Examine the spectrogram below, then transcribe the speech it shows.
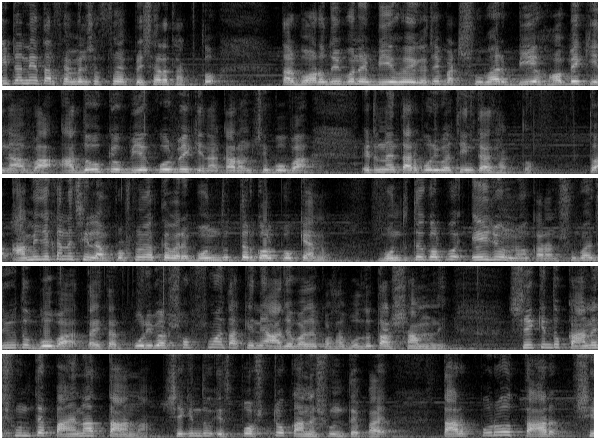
এটা নিয়ে তার ফ্যামিলি সবসময় প্রেশারে থাকতো। তার বড় দুই বোনের বিয়ে হয়ে গেছে বাট শুভার বিয়ে হবে কি না বা আদৌ কেউ বিয়ে করবে কি না কারণ সে বোবা, এটা নিয়ে তার পরিবার চিন্তায় থাকতো। তো আমি যেখানে ছিলাম, প্রশ্ন রাখতে পারে, বন্ধুত্বের গল্প কেন? বন্ধুত্বের গল্প এই জন্য, কারণ শুভা যেহেতু বোবা, তাই তার পরিবার সবসময় তাকে নিয়ে আজে বাজে কথা বলতো তার সামনে। সে কিন্তু কানে শুনতে পায় না, তা না। সে কিন্তু স্পষ্ট কানে শুনতে পায়। তারপরেও তার, সে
